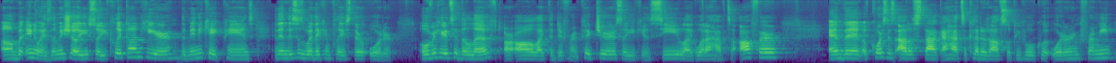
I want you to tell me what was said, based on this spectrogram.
Um, but anyways, let me show you. So you click on here, the mini cake pans, and then this is where they can place their order. Over here to the left are all like the different pictures so you can see like what I have to offer. And then of course it's out of stock. I had to cut it off so people quit ordering from me.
